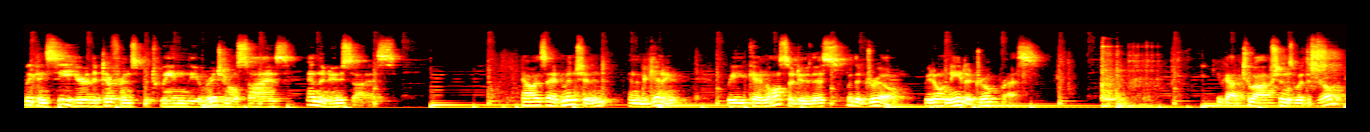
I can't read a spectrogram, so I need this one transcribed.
We can see here the difference between the original size and the new size. Now, as I had mentioned in the beginning, we can also do this with a drill. We don't need a drill press. You've got two options with the drill.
